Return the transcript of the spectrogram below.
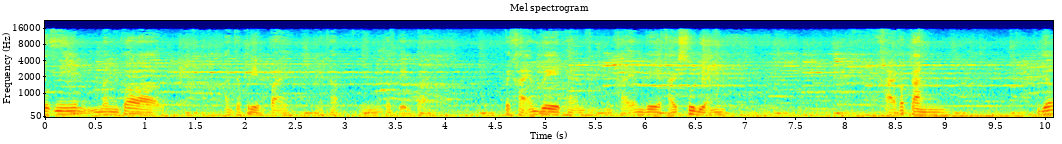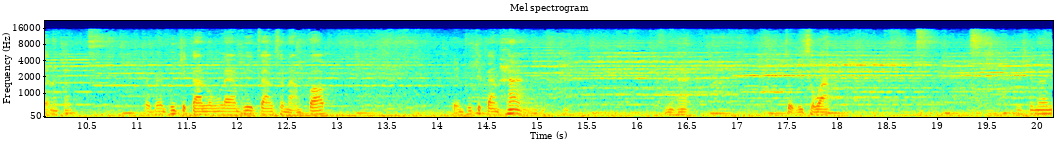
ยุคนี้มันก็อาจจะเปลี่ยนไปนะครับยุคนี้ก็เปลี่ยนไป ไปขาย MV แทนขาย MV ขายสู้เหลียงขายประกันเยอะนะครับ จะเป็นผู้จัดการโรงแรมผู้จัดการสนามกอล์ฟเป็นผู้จัดการห้างนะฮะจบวิศวะ ราะฉะนั้น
